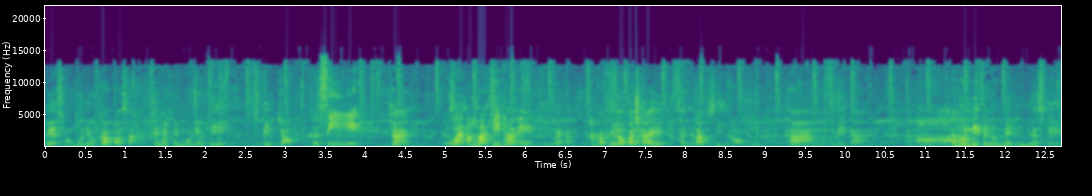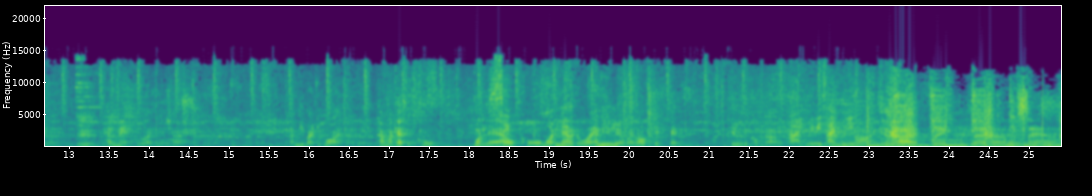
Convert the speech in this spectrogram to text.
เบสของโมเดล 993 ซึ่งมันเป็นโมเดลที่สตีฟจ็อบคือสี ใช่ ด้วยปะคะสีที่ด้วยทำเอง สีด้วยครับ อะก็คือเราก็ใช้สัญลักษณ์สีของทางอเมริกานะอ๋อ แล้วรุ่นนี้เป็นรุ่น made in USA เลย อืม แฮนด์เมดด้วยใช่แล้วมีบัตตี้บอยตัวนี้ทำมาแค่สิบคู่ หมดแล้วสิบคู่หมดแล้วด้วย อันนี้เหลือไว้เราเก็บเป็นที่ระลึกของเรา ไว้ไม่มีไซส์ผู้หญิงด้วย ใช่ Things that will send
